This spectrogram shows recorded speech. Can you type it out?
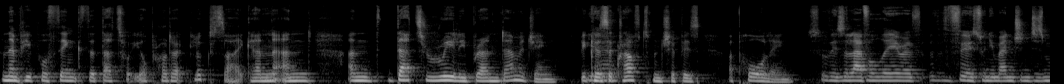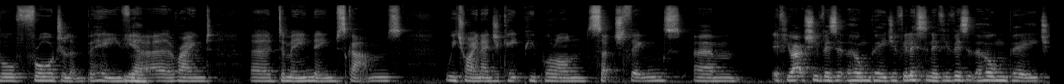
and then people think that that's what your product looks like. And, and, and that's really brand damaging because Yeah. the craftsmanship is appalling. So there's a level there of the first one you mentioned is more fraudulent behaviour Yeah. around uh, domain name scams. We try and educate people on such things. Um, if you actually visit the homepage, if you listen, if you visit the homepage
